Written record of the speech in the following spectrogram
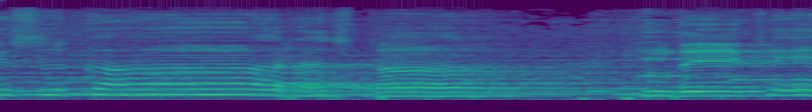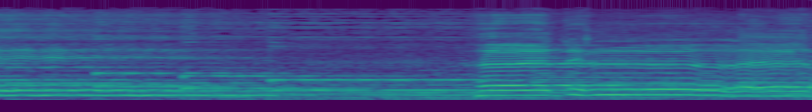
किसका रास्ता देखे? है दिल ए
